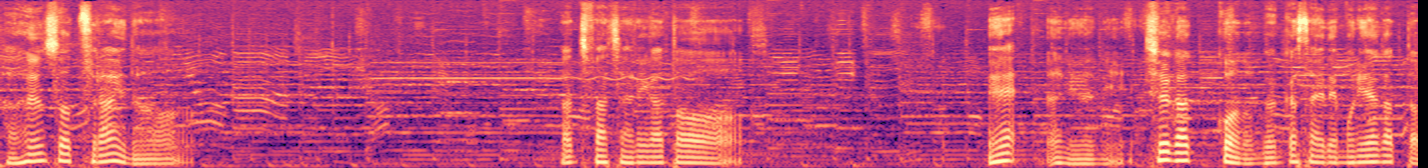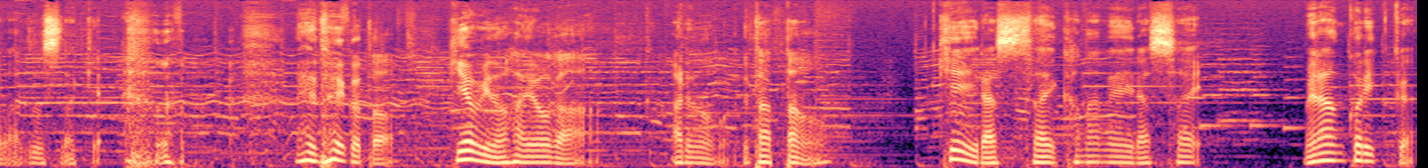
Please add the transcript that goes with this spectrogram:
花粉症つらいな。パチパチありがとう。えなになに中学校の文化祭で盛り上がったわどうしたっけ。えどういうこと？金曜日のおはようがあれなの？歌ったの？キイいらっしゃい要いらっしゃいメランコリック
